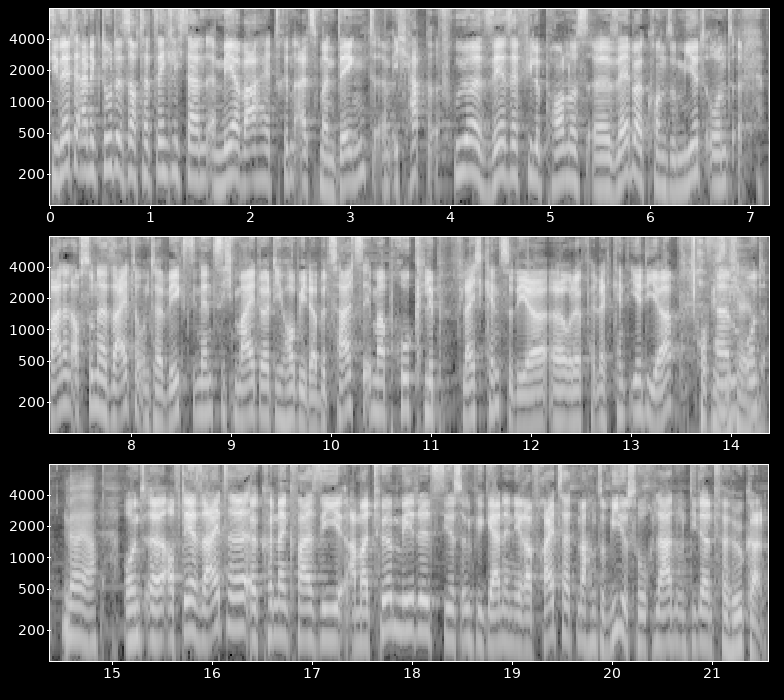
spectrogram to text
die nette Anekdote ist auch tatsächlich dann mehr Wahrheit drin, als man denkt. Ähm, Ich habe früher sehr, sehr viele Pornos äh, selber konsumiert und äh, war dann auf so einer Seite unterwegs, die nennt sich My Dirty Hobby. Da bezahlst du immer pro Clip. Vielleicht kennst du die ja, äh, oder vielleicht kennt ihr die ja. Hoffe ich sicher, ja. Und Ja, ja. und äh, auf der Seite äh, können dann quasi Amateurmädels, die das irgendwie gerne in ihrer Freizeit machen, so Videos hochladen und die dann verhökern.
